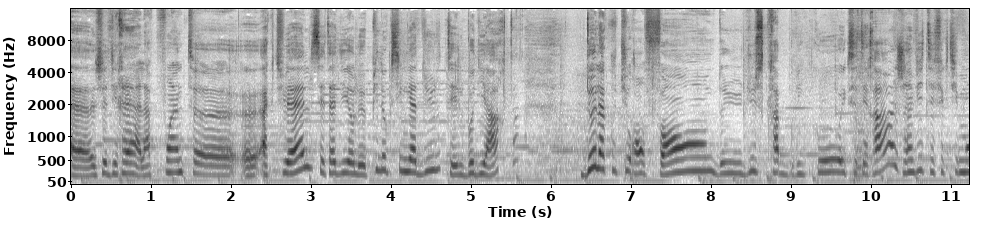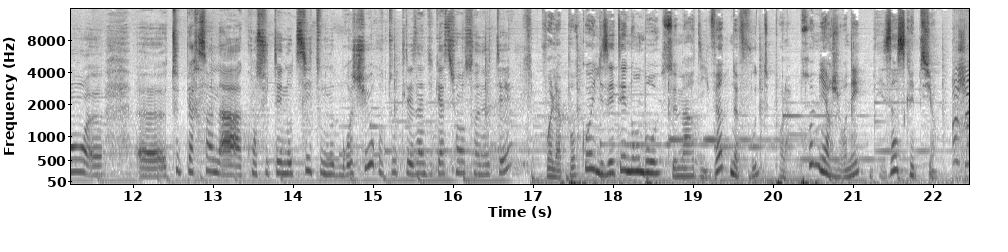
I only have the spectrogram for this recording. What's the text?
euh, je dirais, à la pointe actuelle, c'est-à-dire le piloxing adulte et le body art de la couture enfant, du, scrap bricot, etc. J'invite effectivement euh, euh, toute personne à consulter notre site ou notre brochure où toutes les indications sont notées. Voilà pourquoi ils étaient nombreux ce mardi 29 août pour la première journée des inscriptions. Bonjour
